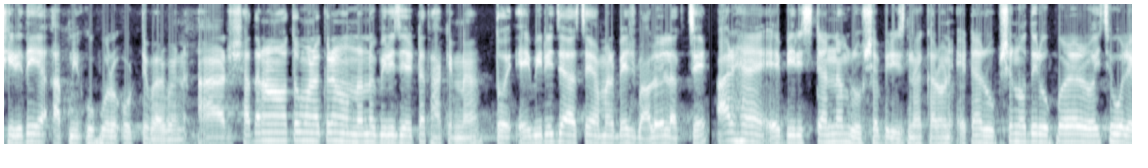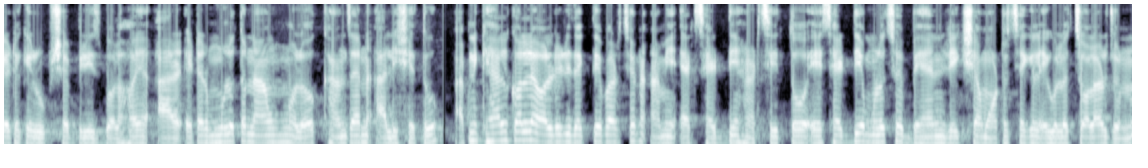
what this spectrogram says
সিঁড়ি দিয়ে আপনি উপরে উঠতে পারবেন। আর সাধারণত মনে করেন অন্যান্য ব্রিজে এটা থাকে না। তো এই ব্রিজে আছে, আমার বেশ ভালোই লাগছে। আর হ্যাঁ এই ব্রিজটার নাম রূপসা ব্রিজ না, কারণ এটা রূপসা নদীর উপরে রয়েছে বলে এটাকে রূপসা ব্রিজ বলা হয়। আর এটার মূলত নাম হলো খানজান আলী সেতু। আপনি খেয়াল করলে অলরেডি দেখতে পাচ্ছেন আমি এক সাইড দিয়ে হাঁটছি। তো এই সাইড দিয়ে মূলত ভ্যান রিক্সা মোটরসাইকেল এগুলো চলার জন্য।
